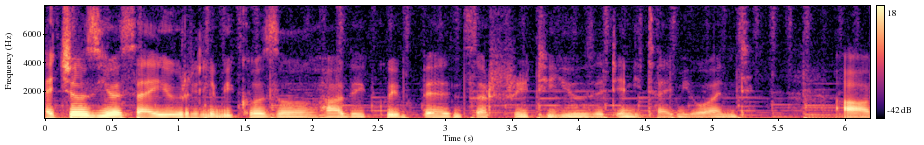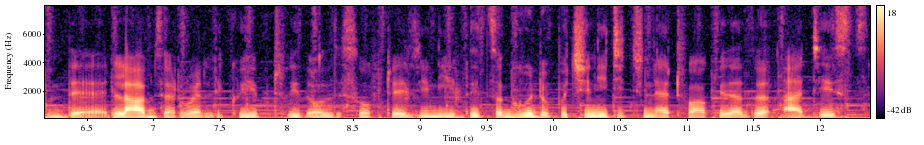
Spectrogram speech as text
I chose USIU really because of how the equipments are free to use at any time you want. Um, the labs are well equipped with all the softwares you need. It's a good opportunity to network with other artists,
